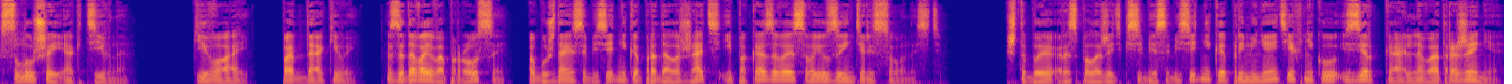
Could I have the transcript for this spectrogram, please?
Слушай активно. Кивай, поддакивай, задавай вопросы, побуждая собеседника продолжать и показывая свою заинтересованность. Чтобы расположить к себе собеседника, применяй технику зеркального отражения.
